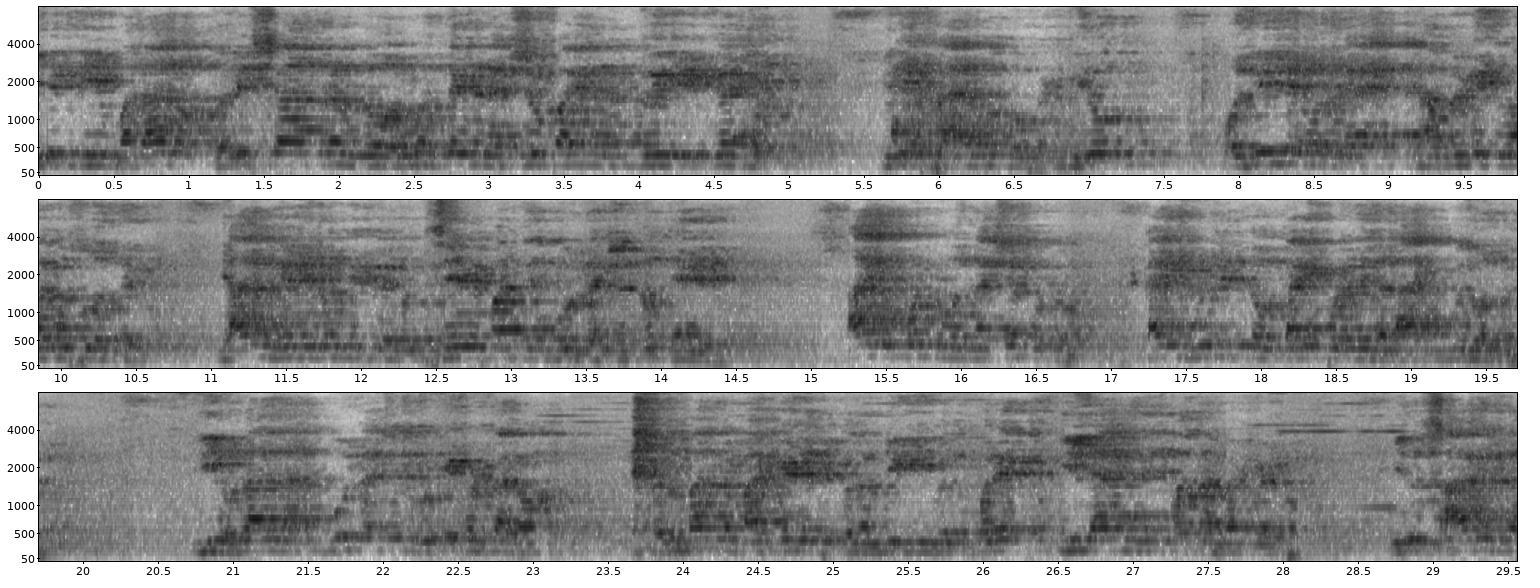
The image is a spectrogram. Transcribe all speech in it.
ಇದಕ್ಕೆ ನೀವು ಮೊದಲು ಅಂದ್ರೆ ಒಂದು ಅರವತ್ತೈದು ಲಕ್ಷ ರೂಪಾಯಿ ಇಟ್ಕೊಂಡು ಇದಕ್ಕೆ ಪ್ರಾರಂಭಕ್ಕೆ ಹೋಗ್ಬೇಕು. ಇದು ಒದಿಲ್ಲದೆ ಹೋದ್ರೆ ನಾವು ಖಂಡಿತವಾಗೂ ಸೋಲ್ತೇವೆ ಯಾರು ಹೇಳಿದ್ರು ಒಂದು ಸೇವೆ ಮಾಡ್ತೇನೆ ಮೂರು ಲಕ್ಷ ಅಂತ ಹೇಳಿದ್ರು ಹಾಗೆ ಕೊಟ್ಟು ಒಂದು ಲಕ್ಷ ಕೊಟ್ಟರು. ಕೈ ಉಳಿದಿದ್ದು ಅವ್ರು ಕೈ ಕೊಡೋದಿಲ್ಲ ಹಾಗೆ ಮುಗಿದು ಈ ಉದಾಹರಣೆ ಮೂರು ಲಕ್ಷ ದುಡ್ಡು ಕೊಡ್ತಾರೋ ಅದು ಮಾತ್ರ ಮಾಡ್ಕೊಳ್ಳೇಬೇಕು ನಮ್ಗೆ. ಇವತ್ತು ಕೊರೆ ಇಲ್ಲ ಮಾತ್ರ ಮಾಡ್ಕೊಳ್ಬೇಕು ಇದು ಸಾಗರದ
